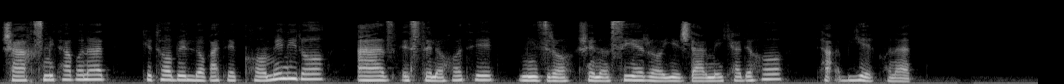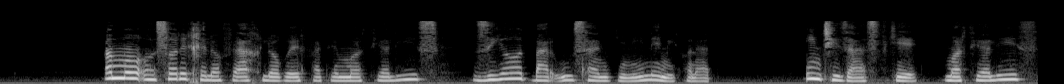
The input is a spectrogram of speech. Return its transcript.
شخص می تواند کتاب لغت کاملی را از اصطلاحات میزراه شناسی رایج در میکده ها تعبیه کند اما آثار خلاف اخلاق و عفت مارتیالیس زیاد بر او سنگینی نمی کند. این چیز است که مارتیالیس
